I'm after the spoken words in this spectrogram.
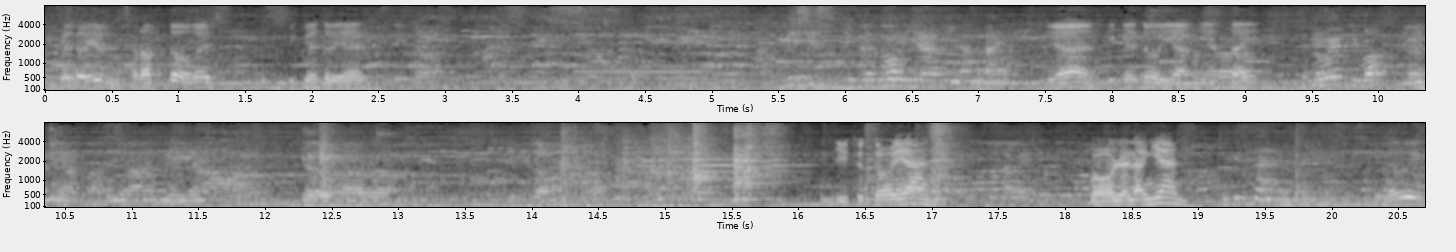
Pigado yun, sarap to guys. Pigado yan. This is Igado, Yami, Atay. Yan, pigado, yummy atay. Dalawa yun, di ba? Hindi totoo yan. Bola lang yan. Kilawin.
